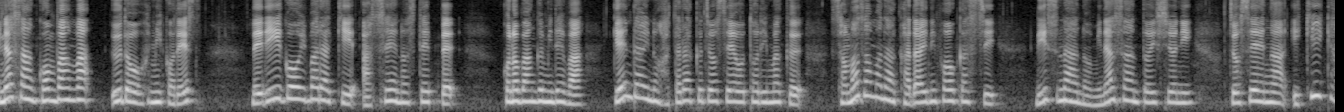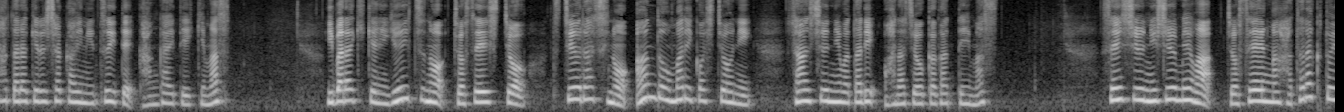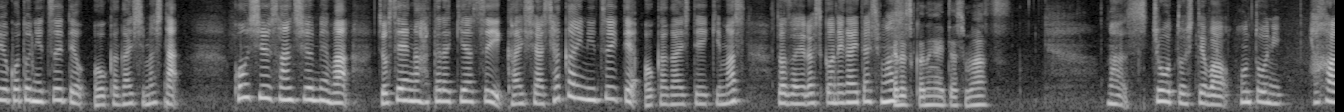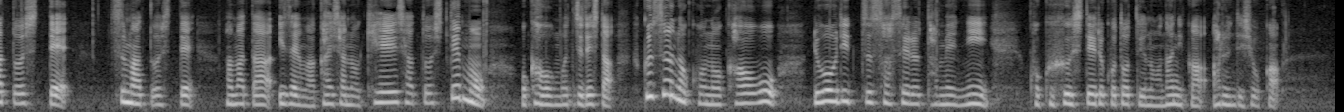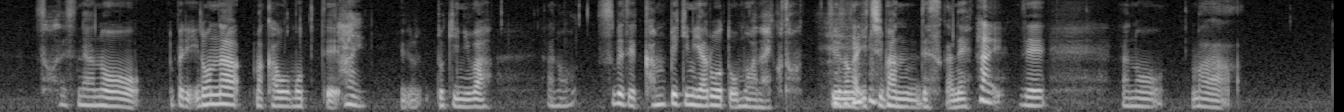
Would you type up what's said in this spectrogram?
皆さんこんばんは有働文子です。レディーゴー茨城明日へのステップ。この番組では現代の働く女性を取り巻くさまざまな課題にフォーカスしリスナーの皆さんと一緒に女性が生き生き働ける社会について考えていきます。茨城県唯一の女性市長土浦市の安藤真理子市長に3週にわたりお話を伺っています。先週2週目は女性が働くということについてお伺いしました。今週3週目は女性が働きやすい会社社会についてお伺いしていきます。どうぞよろしくお願いいたします。よろしくお願いいたします。まあ市長としては本当に母として妻としてまた以前は会社の経営者としてもお顔をお持ちでした。複数のこの顔を両立させるために工夫していることっていうのは何かあるんでしょうか？そうですね。あのやっぱりいろんな、まあ、顔を持ってい。る時には、はいあの全て完璧にやろうと思わないことっていうのが一番ですかね。はい、であのまあ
